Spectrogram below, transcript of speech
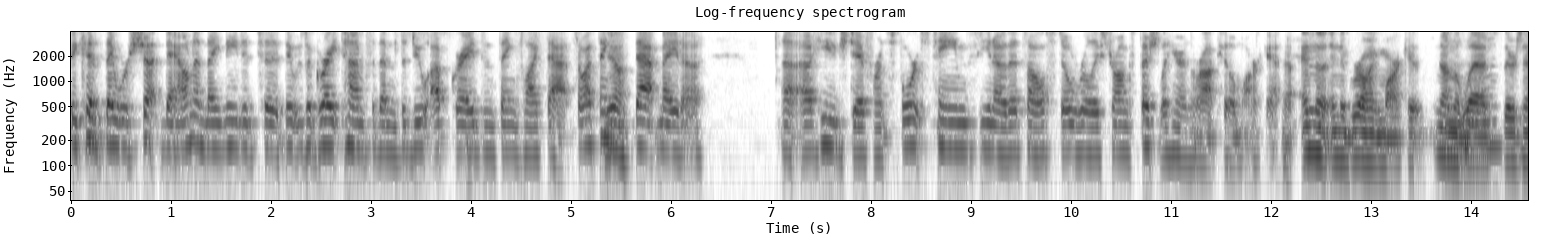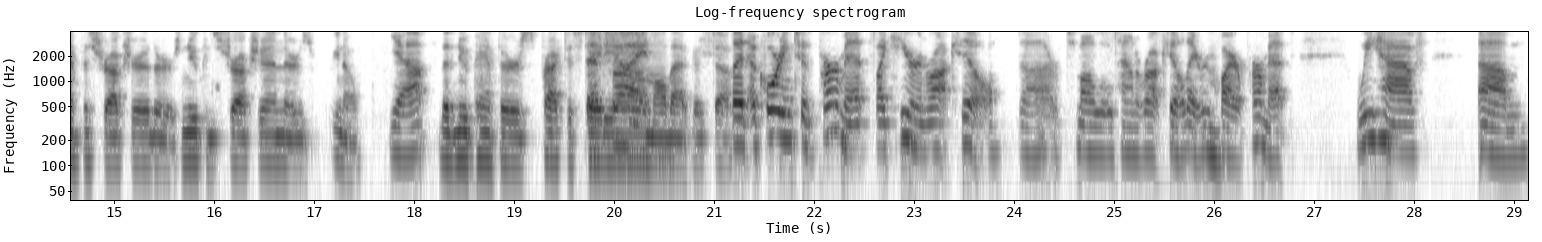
because they were shut down and they needed to, it was a great time for them to do upgrades and things like that. So I think Yeah. that made a, a, a huge difference. Sports teams, you know, that's all still really strong, especially here in the Rock Hill market. Yeah, in the in the growing market, nonetheless, Mm-hmm. there's infrastructure, there's new construction, there's you know Yeah. the new Panthers practice stadium, right. all that good stuff. But according to the permits, like here in Rock Hill, uh, our small little town of Rock Hill, they Mm. require permits. We have um,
